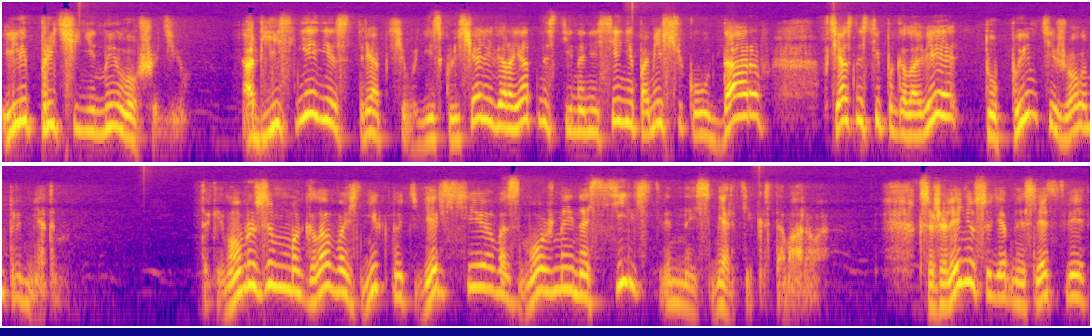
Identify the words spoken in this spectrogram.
или причинены лошадью. Объяснения Стряпчева не исключали вероятности нанесения помещику ударов, в частности по голове, тупым тяжелым предметом. Таким образом, могла возникнуть версия возможной насильственной смерти Костомарова. К сожалению, судебное следствие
